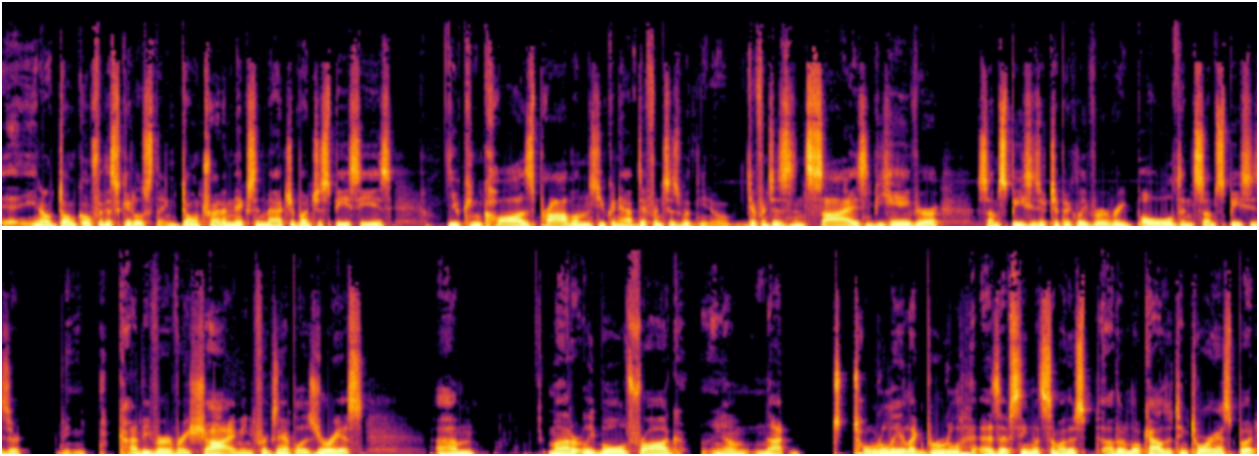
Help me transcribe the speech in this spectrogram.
you know, don't go for the Skittles thing. Don't try to mix and match a bunch of species. You can cause problems. You can have differences with you know differences in size and behavior. Some species are typically very, very bold, and some species are I mean, kind of be very, very shy. I mean, for example, Azureus, um, moderately bold frog, you know, not totally like brutal as I've seen with some other other locales of Tinctorius, but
